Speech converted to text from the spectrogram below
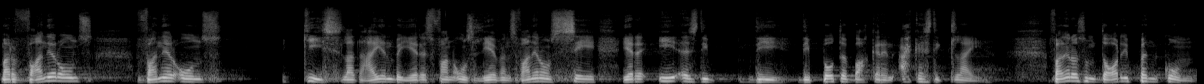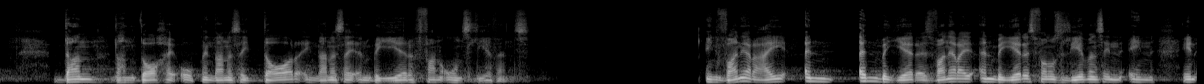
Maar wanneer ons wanneer ons kies dat hy in beheer is van ons lewens, wanneer ons sê, Here, U is die die die pottebakker en ek is die klei. Wanneer ons om daardie punt kom, dan dan daag hy op en dan is hy daar en dan is hy in beheer van ons lewens. En wanneer hy in in beheer is, wanneer hy in beheer is van ons lewens en en en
